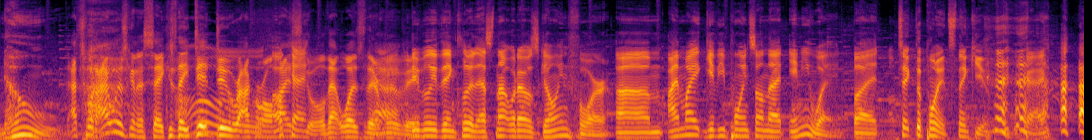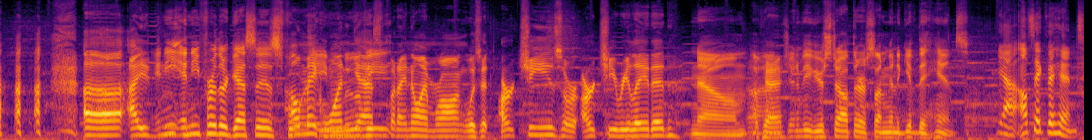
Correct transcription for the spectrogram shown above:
No. That's what I was gonna say because they did do Rock and Roll High. School. That was their movie. I do movie. believe they included. That's not what I was going for. Um, I might give you points on that anyway, but I'll take the points. Thank you. okay. Uh, I any any further guesses for I'll make a one movie? guess, but I know I'm wrong. Was it Archie's or Archie related? no. um, Okay. Genevieve, you're still out there, so I'm going to give the hint. Yeah, I'll take the hint.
